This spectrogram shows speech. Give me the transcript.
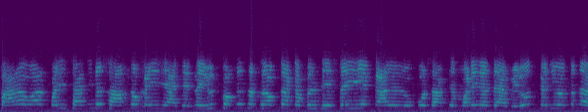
પારાવાર પરેશાનીનો સામનો કરી રહ્યા છે. એટલે યુથ કોંગ્રેસના પ્રવક્તા કપિલ દેસાઈએ કાલે લોકો સાથે મળીને ત્યાં વિરોધ કર્યો હતો અને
